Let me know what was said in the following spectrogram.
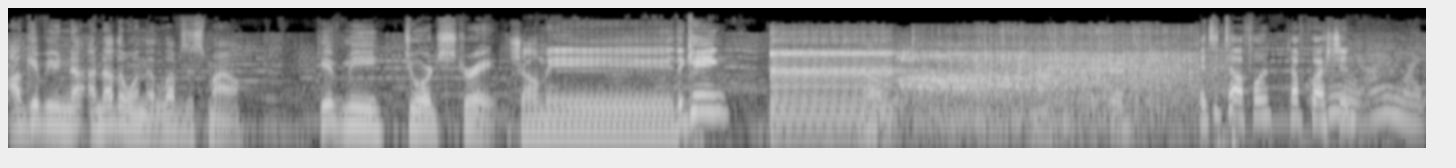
I'll give you no- another one that loves to smile. Give me George Strait. Show me the king. It's a tough one. Tough question. Dang, I am like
